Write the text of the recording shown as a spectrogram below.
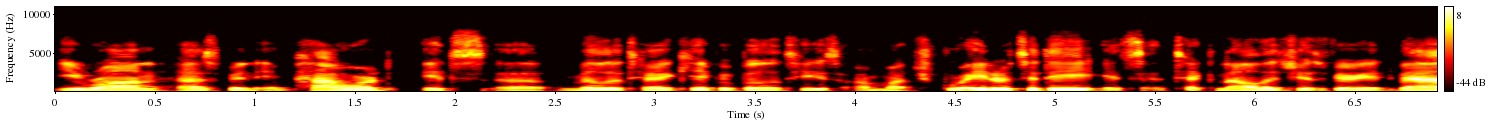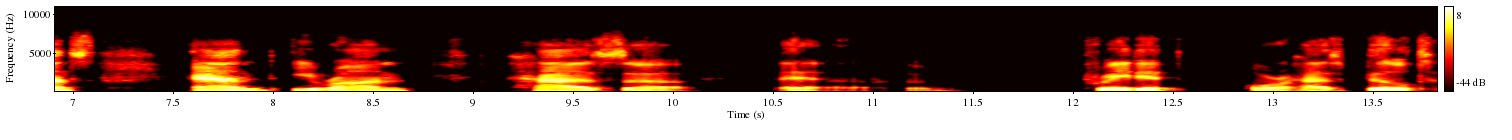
Iran has been empowered. Its uh, military capabilities are much greater today. Its uh, technology is very advanced, and Iran has uh, uh, created or has built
